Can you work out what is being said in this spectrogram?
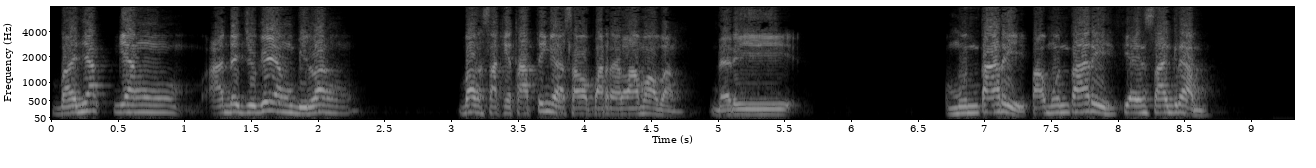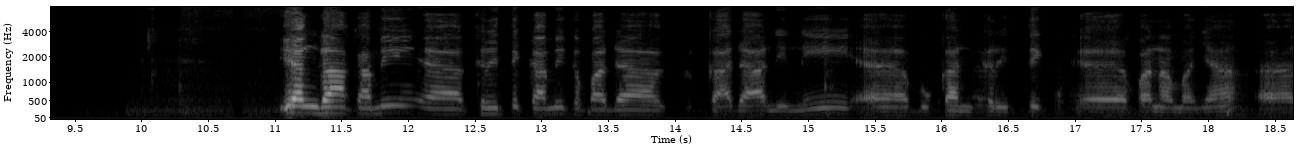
banyak yang ada juga yang bilang, Bang sakit hati nggak sama partai lama, Bang? Dari Muntari, Pak Muntari via Instagram. Ya enggak, kami eh, kritik kami kepada keadaan ini eh, bukan kritik eh, apa namanya eh,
